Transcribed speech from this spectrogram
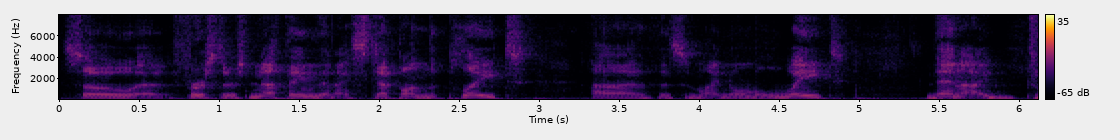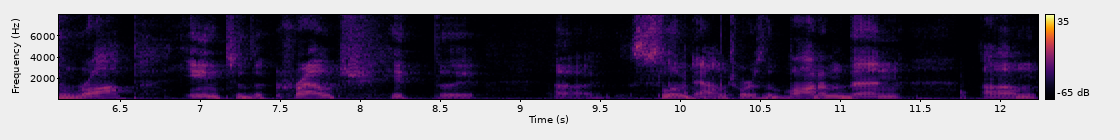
So first there's nothing, then I step on the plate, this is my normal weight, then I drop into the crouch, hit the slow down towards the bottom, then um,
